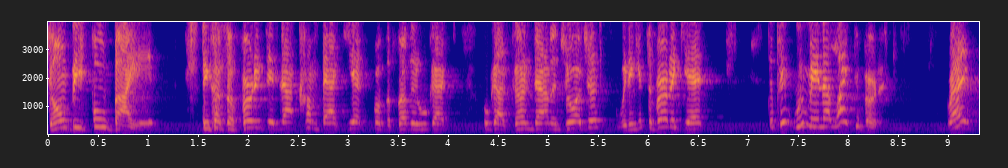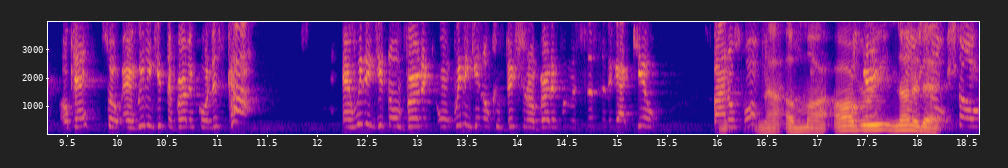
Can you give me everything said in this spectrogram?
don't be fooled by it. Because the verdict did not come back yet from the brother who got who got gunned down in Georgia. We didn't get the verdict yet. The people we may not like the verdict. Right? Okay? So and we didn't get the verdict on this cop. And we didn't get no verdict on we didn't get no conviction or verdict from the sister that got killed by those officers. Not Ahmaud Arbery, okay? none so, of that. So, so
